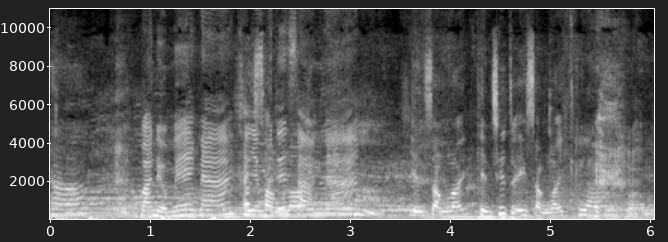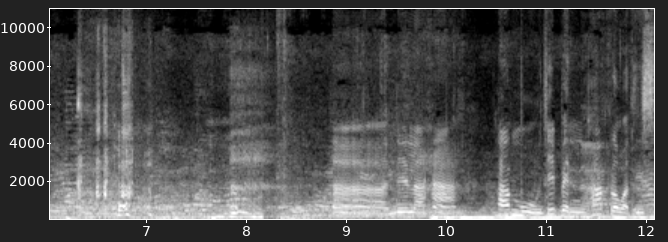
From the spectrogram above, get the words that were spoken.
คะ มาเหนือเมฆนะใครยังไม่ได้สั่งนะ เขียน 200 เขียนชื่อตัวเอง 200 ครั้งอ่านี่แหละค่ะภาพหมู่ที่เป็นภาพประวัติศ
